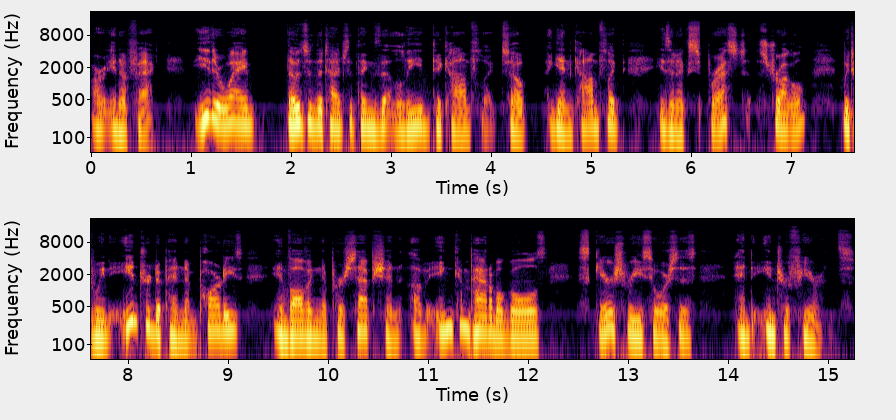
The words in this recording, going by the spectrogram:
are in effect. Either way, those are the types of things that lead to conflict. So again, conflict is an expressed struggle between interdependent parties involving the perception of incompatible goals, scarce resources, and interference.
